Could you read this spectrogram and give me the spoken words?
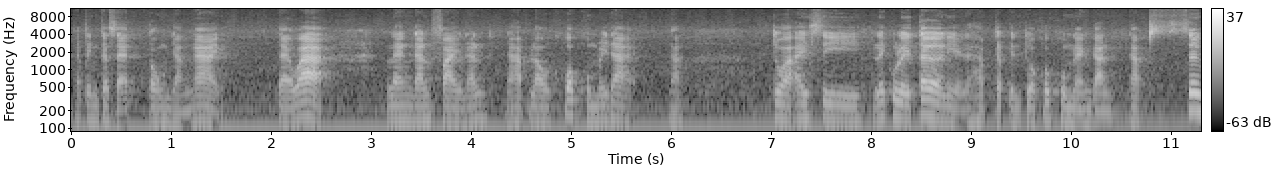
ให้เป็นกระแสตรงอย่างง่าย แต่ว่าแรงดันไฟนั้นนะครับเราควบคุมไม่ได้นะตัว IC regulator เนี่ยนะครับจะเป็นตัวควบคุมแรงดันนะครับ ซึ่ง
